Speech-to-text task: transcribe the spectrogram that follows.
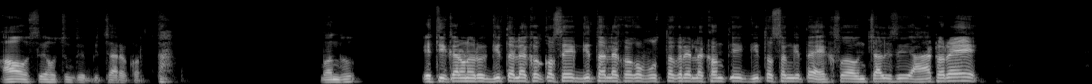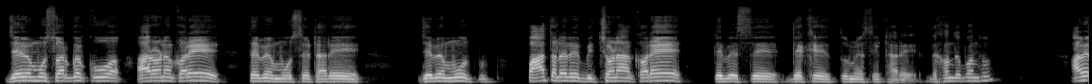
ଆଉ ସେ ହେଉଛନ୍ତି ବିଚାରକର୍ତ୍ତା ବନ୍ଧୁ ଏଥି କାରଣରୁ ଗୀତ ଲେଖକ ସେ ଗୀତ ଲେଖକ ପୁସ୍ତକରେ ଲେଖନ୍ତି ଗୀତ ସଙ୍ଗୀତ ଏକଶହ ଅଣଚାଳିଶ ଆଠରେ ଯେବେ ମୁଁ ସ୍ୱର୍ଗକୁ ଆରୋହଣ କରେ ତେବେ ମୁଁ ସେଠାରେ ଯେବେ ମୁଁ ପାତଳରେ ବିଛଣା କରେ ତେବେ ସେ ଦେଖେ ତୁମେ ସେଠାରେ ଦେଖନ୍ତୁ ବନ୍ଧୁ ଆମେ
